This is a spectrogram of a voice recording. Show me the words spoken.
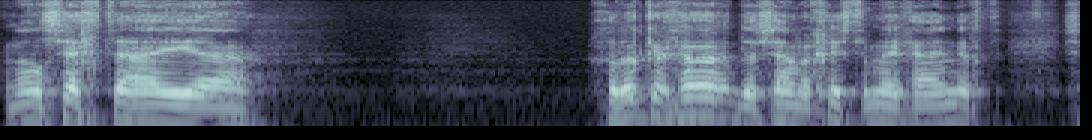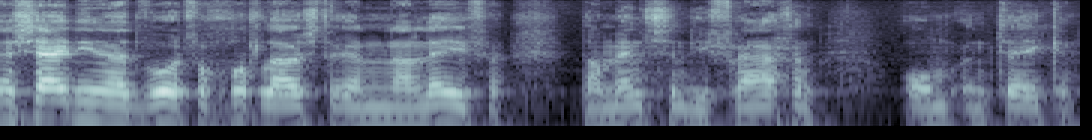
En dan zegt hij, uh, gelukkiger, daar zijn we gisteren mee geëindigd, zijn zij die naar het woord van God luisteren en naar leven, dan mensen die vragen om een teken.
